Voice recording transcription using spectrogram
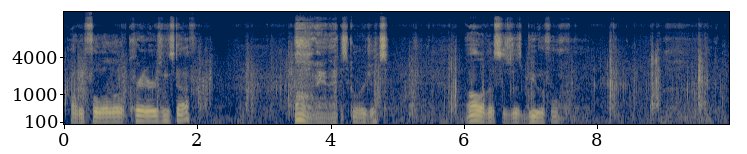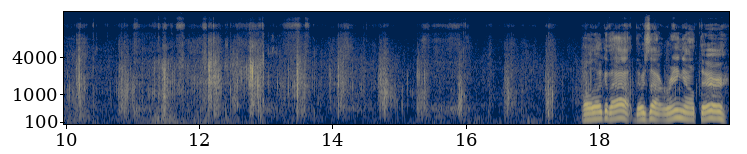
Probably full of little critters and stuff. Oh man, that is gorgeous. All of this is just beautiful. Oh, look at that. There's that ring out there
